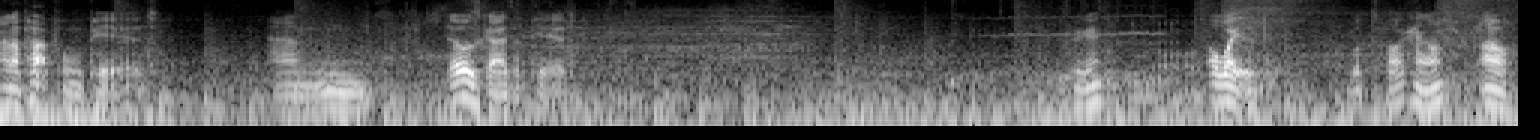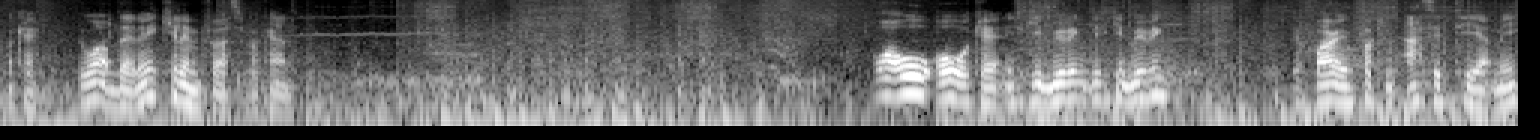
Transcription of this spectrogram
and a platform appeared, and those guys appeared. Okay. Oh wait, what the fuck? Hang on. Oh, okay. The one up there. Let me kill him first if I can. Oh, oh, oh okay. I need to keep moving. Need to keep moving. They're firing fucking acid tea at me.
